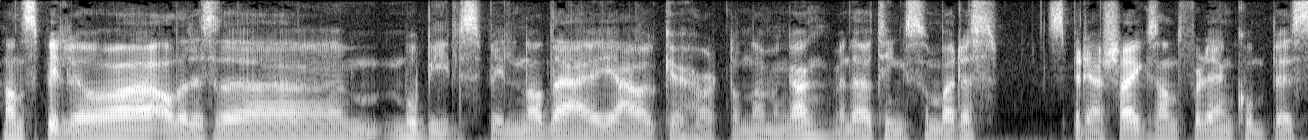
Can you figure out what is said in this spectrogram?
Han spiller jo alle disse mobilspillene, og det er, jeg har jo ikke hørt om dem engang. Men det er jo ting som bare sprer seg, ikke sant? fordi en kompis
